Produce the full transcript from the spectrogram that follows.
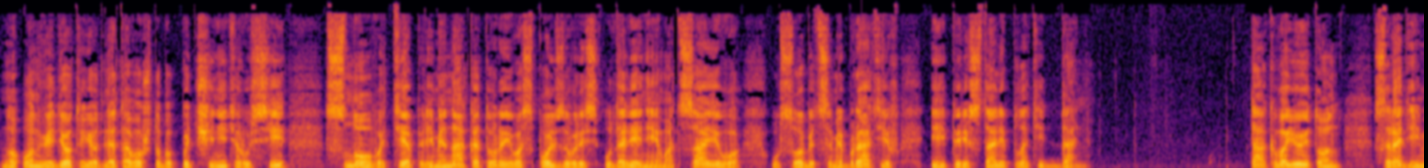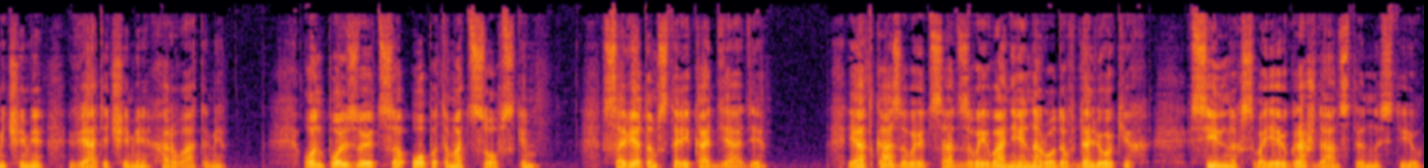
но он ведет ее для того, чтобы подчинить Руси снова те племена, которые воспользовались удалением отца его, усобицами братьев и перестали платить дань. Так воюет он с родимичами, вятичами, хорватами. Он пользуется опытом отцовским, советом старика-дяди и отказывается от завоевания народов далеких, сильных своей гражданственностью,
